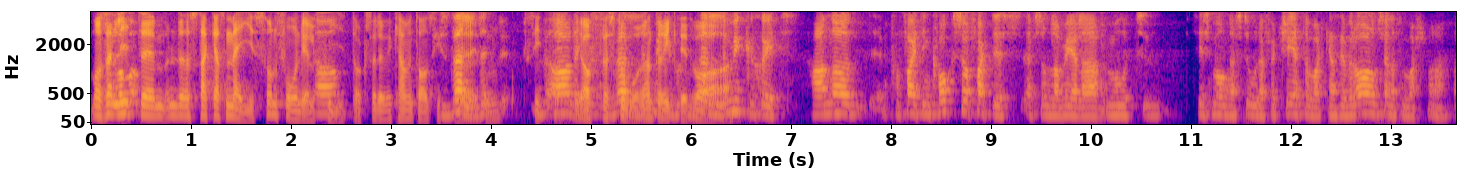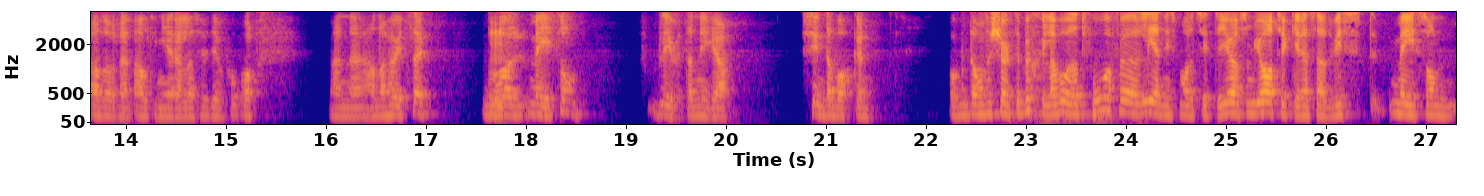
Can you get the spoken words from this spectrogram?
och sen lite, stackars Mason får en del Ja. skit också. Det kan vi ta en sista Väldigt- som City. Ja, det- jag förstår väldigt inte mycket, riktigt Väldigt vad... mycket skit. Han har på Fighting Cock så faktiskt, eftersom Lamela mot tills många stora förtret har varit ganska bra de senaste matcherna. Alltså allting är relativt i fotboll. Men eh, han har höjt sig. Då Mm. har Mason blivit den nya syndabocken. Och de försökte beskylla båda två för ledningsmålet City gör. Som jag tycker är så att visst, Mason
